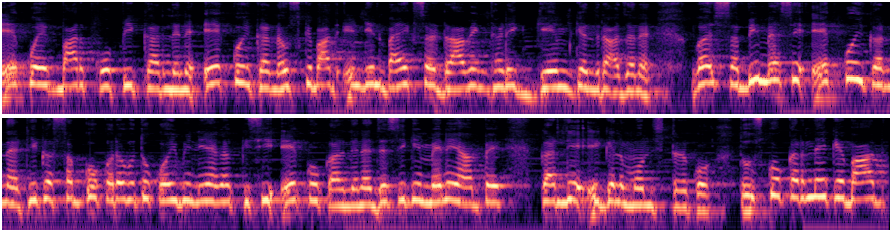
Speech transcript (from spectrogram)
एक को एक बार कॉपी कर लेना एक को ही करना है। उसके बाद इंडियन बाइक से ड्राइविंग थड़ी गेम के अंदर आ जाना है। सभी में से एक को ही करना है, ठीक है? सबको करोगे तो कोई भी नहीं आएगा। किसी एक को कर देना है। जैसे कि मैंने यहाँ पे कर लिया ईगल मॉन्स्टर को। तो उसको करने के बाद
